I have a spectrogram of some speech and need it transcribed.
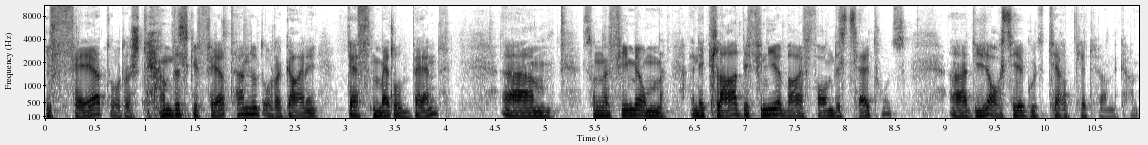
Gefährt oder sterbendes Gefährt handelt oder gar eine Death Metal Band, ähm, sondern vielmehr um eine klar definierbare Form des Zelltods, äh, die auch sehr gut therapiert werden kann.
